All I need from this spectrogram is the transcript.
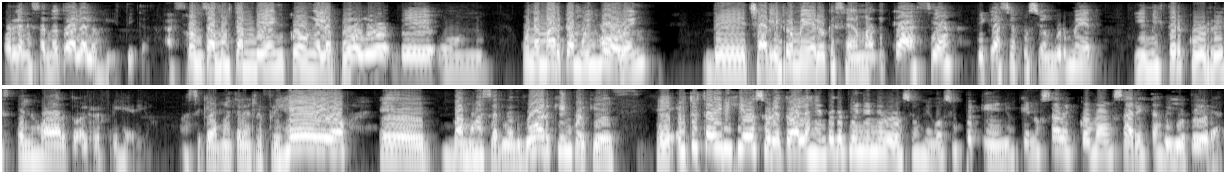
organizando toda la logística. Contamos también con el apoyo de un- una marca muy joven de Charlie Romero que se llama Dicasia, Dicasia Fusión Gourmet, y Mr. Curris, él nos va a dar todo el refrigerio. Así que vamos a tener refrigerio, eh, vamos a hacer networking, porque eh, esto está dirigido sobre todo a la gente que tiene negocios, negocios pequeños, que no saben cómo usar estas billeteras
